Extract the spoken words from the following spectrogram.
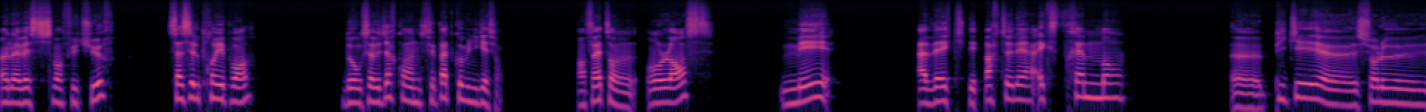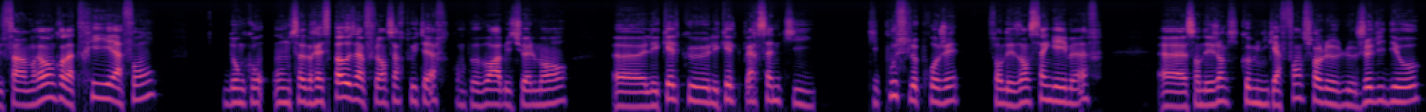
un investissement futur. Ça, c'est le premier point. Donc, ça veut dire qu'on ne fait pas de communication en fait, on, lance, mais avec des partenaires extrêmement euh, piqués euh, sur le. Enfin, vraiment qu'on a trié à fond. Donc, on, ne s'adresse pas aux influenceurs Twitter qu'on peut voir habituellement. les, quelques, les quelques personnes qui, qui poussent le projet sont des anciens gamers, sont des gens qui communiquent à fond sur le, jeu vidéo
